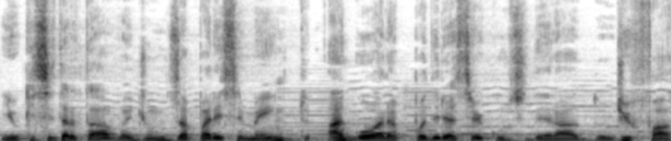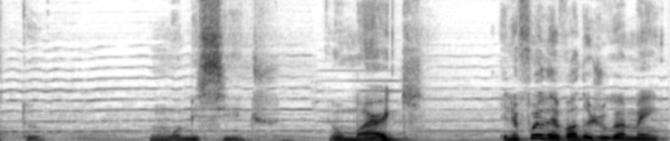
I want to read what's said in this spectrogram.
E o que se tratava de um desaparecimento agora poderia ser considerado, de fato, um homicídio. O Mark ele foi levado a julgamento,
